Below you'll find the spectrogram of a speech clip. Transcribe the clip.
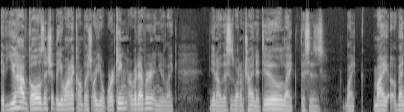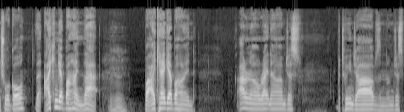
If you have goals and shit that you want to accomplish, or you're working or whatever, and you're like, you know, this is what I'm trying to do. Like this is like my eventual goal. That I can get behind that, hmm but I can't get behind. I don't know. Right now, I'm just between jobs, and I'm just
